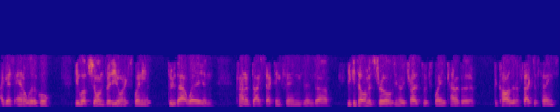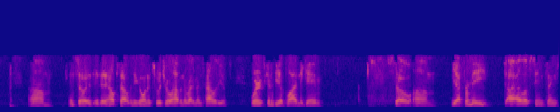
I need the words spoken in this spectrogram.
I guess, analytical. He loves showing video and explaining it through that way, and kind of dissecting things. And uh, you can tell in his drills, you know, he tries to explain kind of the the cause and effect of things. Um, and so it, it, helps out when you're going into a drill having the right mentality of where it's going to be applied in the game. So um, yeah, for me, I, I love seeing things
